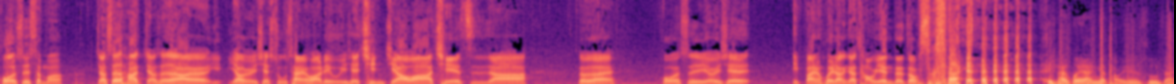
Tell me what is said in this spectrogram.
或者是什么？假设他假设他要有一些蔬菜的话，例如一些青椒啊、茄子啊，对不对？或者是有一些一般会让人家讨厌的这种蔬菜，一般会让人家讨厌的蔬菜，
